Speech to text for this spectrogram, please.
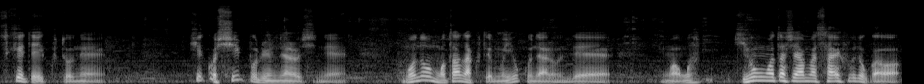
つけていくとね結構シンプルになるしね物を持たなくてもよくなるんで、まあ、基本私あんまり財布とか大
